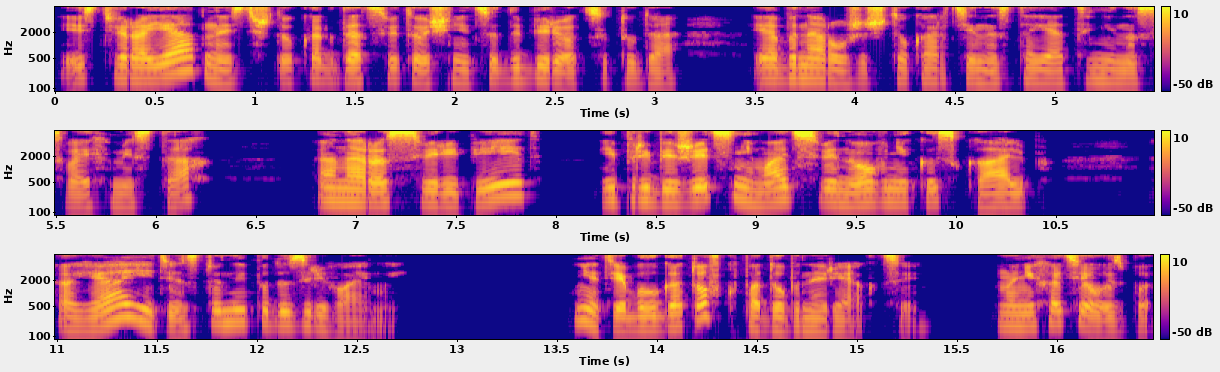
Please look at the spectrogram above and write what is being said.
Есть вероятность, что когда цветочница доберется туда и обнаружит, что картины стоят не на своих местах, она рассверепеет и прибежит снимать с виновника скальп, а я единственный подозреваемый. Нет, я был готов к подобной реакции, но не хотелось бы,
